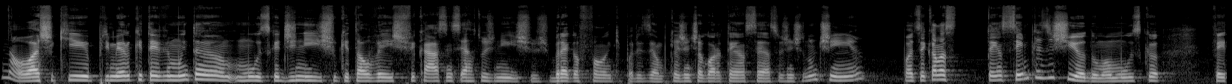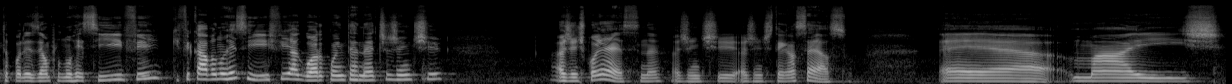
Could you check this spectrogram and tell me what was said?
Não, eu acho que primeiro que teve muita música de nicho que talvez ficasse em certos nichos, brega funk, por exemplo, que a gente agora tem acesso, a gente não tinha. Pode ser que ela tenha sempre existido, uma música feita, por exemplo, no Recife, que ficava no Recife, e agora com a internet a gente a gente conhece, né? A gente a gente tem acesso. É, mas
